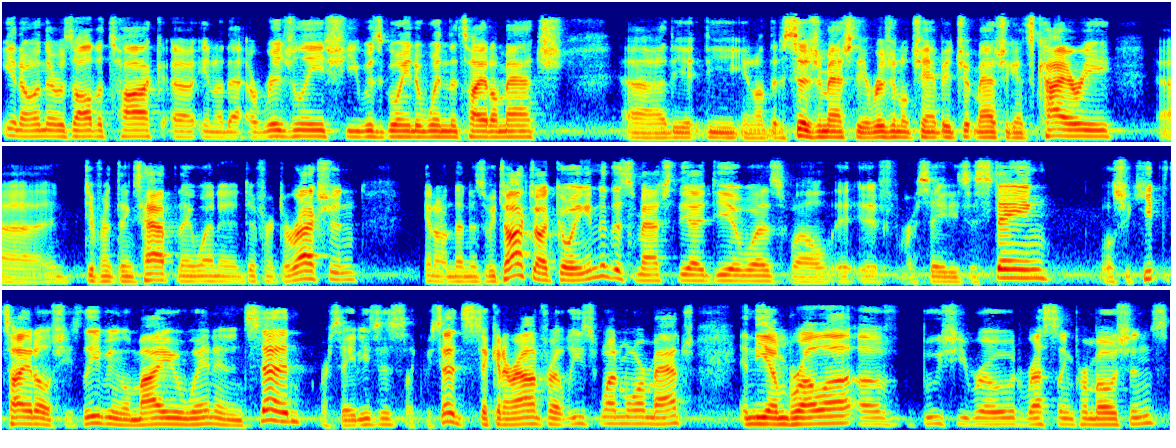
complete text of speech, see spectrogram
you know, and there was all the talk, uh, you know, that originally she was going to win the title match, uh, the the you know the decision match, the original championship match against Kairi. Uh, different things happened. They went in a different direction, you know. And then as we talked about going into this match, the idea was, well, if Mercedes is staying, will she keep the title? If she's leaving, will Mayu win? And instead, Mercedes is, like we said, sticking around for at least one more match in the umbrella of Bushiroad Wrestling Promotions.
